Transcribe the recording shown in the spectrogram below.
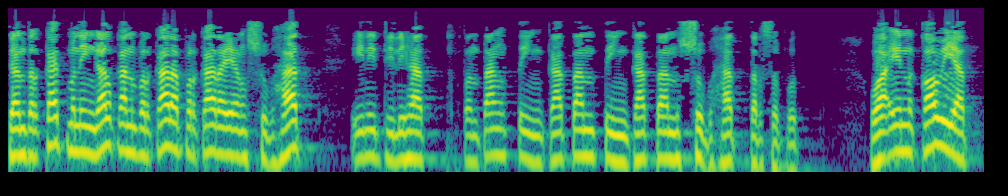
dan terkait meninggalkan perkara-perkara yang syubhat ini dilihat tentang tingkatan-tingkatan syubhat tersebut. Wa in qawiyat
